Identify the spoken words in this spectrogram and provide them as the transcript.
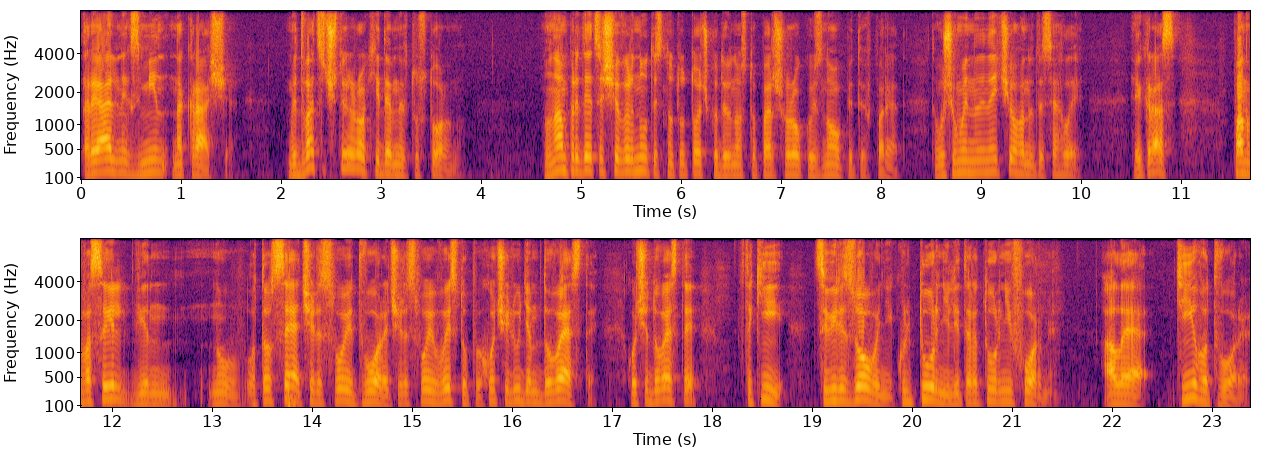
реальних змін на краще. Ми 24 роки йдемо не в ту сторону. Ну нам прийдеться ще вернутися на ту точку 91-го року і знову піти вперед. Тому що ми нічого не досягли. Якраз пан Василь, він, ну, ото все через свої твори, через свої виступи хоче людям довести. Хоче довести в такій цивілізованій, культурній, літературній формі. Але ті його твори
